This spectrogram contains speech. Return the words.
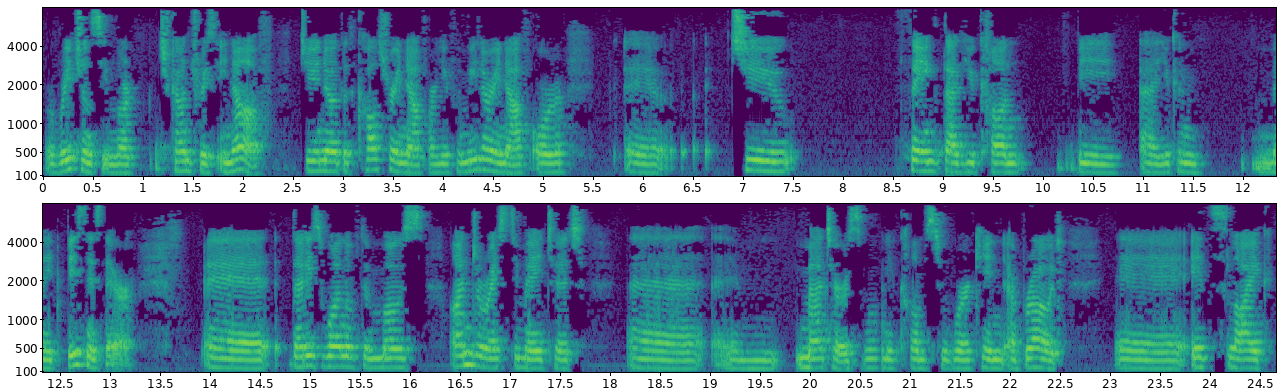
or regions in large countries enough? Do you know the culture enough? Are you familiar enough, or uh, to think that you can be uh, you can make business there. Uh, that is one of the most underestimated uh, um, matters when it comes to working abroad. Uh, it's like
